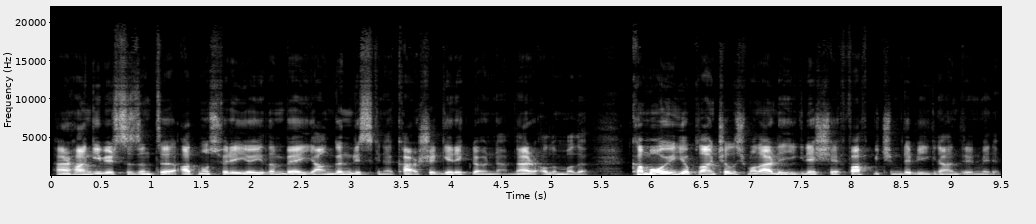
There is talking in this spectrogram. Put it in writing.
Herhangi bir sızıntı, atmosfere yayılım ve yangın riskine karşı gerekli önlemler alınmalı. Kamuoyu yapılan çalışmalarla ilgili şeffaf biçimde bilgilendirilmeli.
